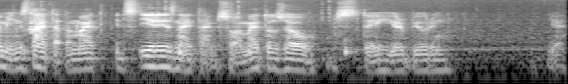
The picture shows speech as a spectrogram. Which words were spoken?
I mean, it's nighttime. I might. It's it is nighttime, so I might as well stay here building. Yeah.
